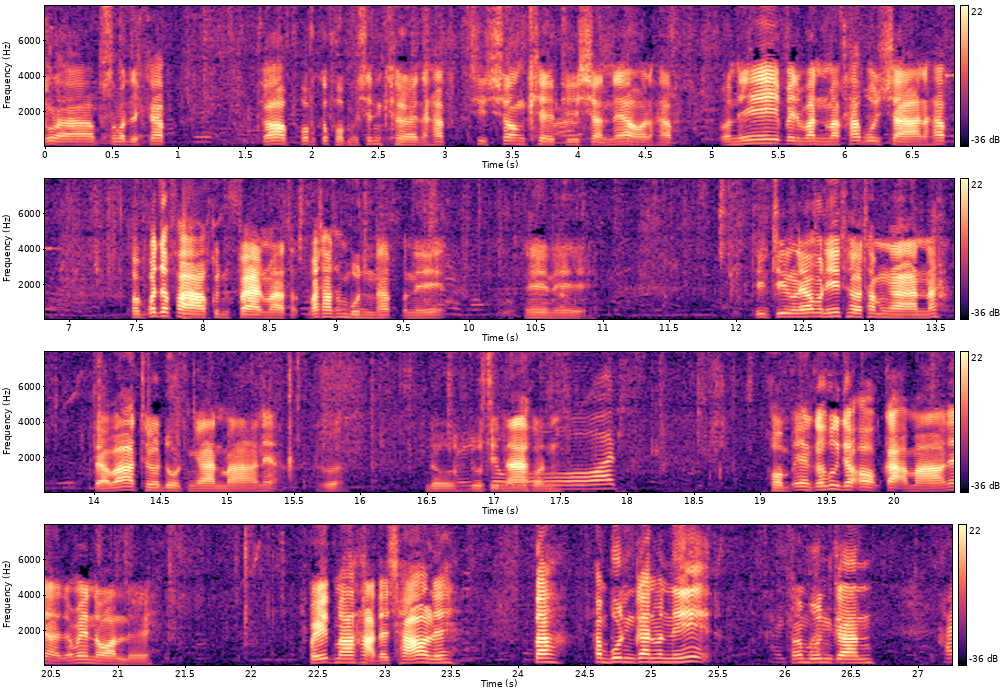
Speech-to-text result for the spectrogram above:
กราบสวัสดีครับ ก็พบกับผมเช่นเคยนะครับ ที่ช่อง KP Channel นะครับ วันนี้เป็นวันมาคบูชานะครับ ผมก็จะพาคุณแฟนมาวัดทำบุญนะครับ วันนี้นี่นี่จริงๆแล้ววันนี้เธอทำงานนะ แต่ว่าเธอโดดงานมาเนี่ยดูดูดูสีหน้าคนโอ๊ตผมเองก็เพิ่งจะออกกะมาเนี่ยยังไม่นอนเลยเฟซมาหาแต่เช้าเลยไปะทำบุญกันวันนี้ใครชทำวนบุญกัน ใคร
